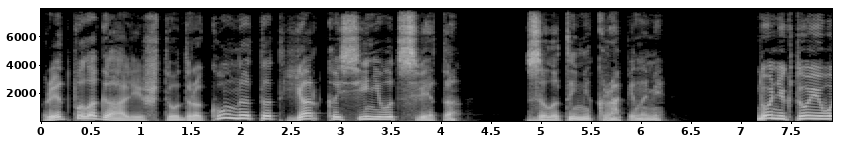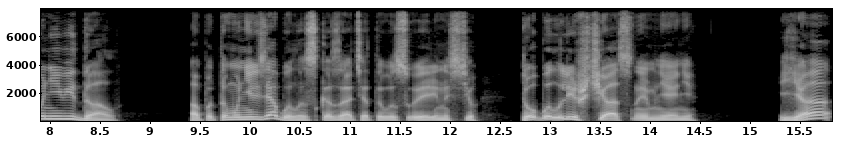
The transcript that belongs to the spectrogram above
Предполагали, что дракон этот ярко-синего цвета, с золотыми крапинами. Но никто его не видал, а потому нельзя было сказать этого с уверенностью. То было лишь частное мнение. Я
